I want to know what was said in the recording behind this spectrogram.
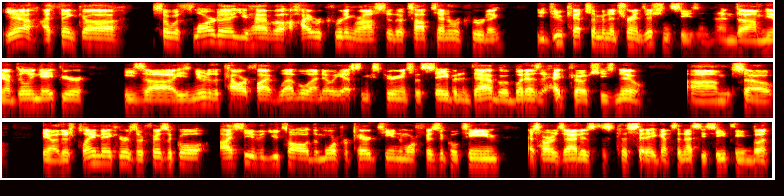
Yeah, I think uh, so. With Florida, you have a high recruiting roster. They're top 10 in recruiting. You do catch them in a transition season. And, um, you know, Billy Napier He's uh, he's new to the Power Five level. I know he has some experience with Saban and Dabo, but as a head coach, he's new. Um, so you know, there's playmakers, they're physical. I see the Utah the more prepared team, the more physical team. As hard as that is to, say against an SEC team, but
